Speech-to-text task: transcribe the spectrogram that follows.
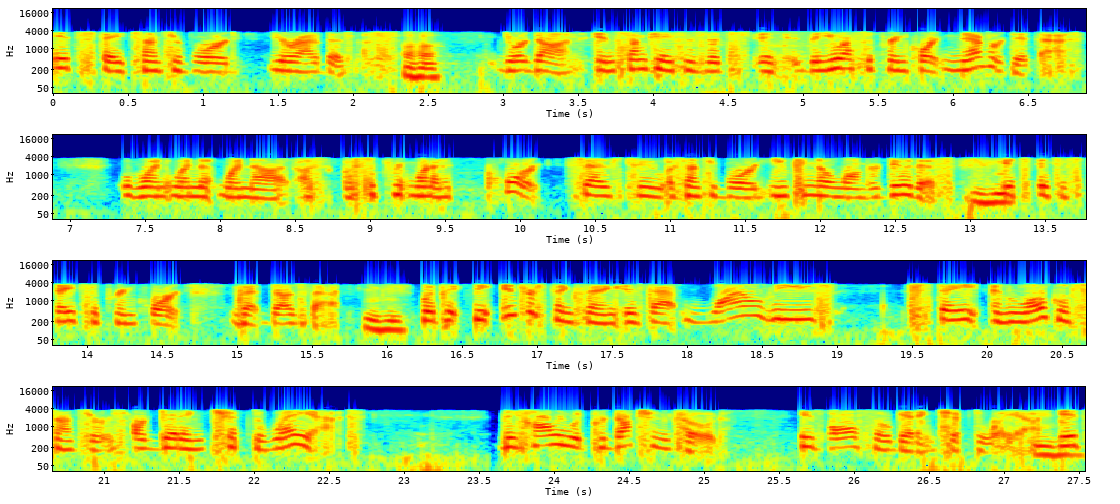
its state censor board, you're out of business Uh huh. You're done. In some cases, it's it, the U.S. Supreme Court never did that. When when when uh, a, a supreme when a court says to a censor board, you can no longer do this, Mhm. it's it's a state Supreme Court that does that. hmm But the, the interesting thing is that while these state and local censors are getting chipped away at, the Hollywood Production Code is also getting chipped away at. Mhm. It's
